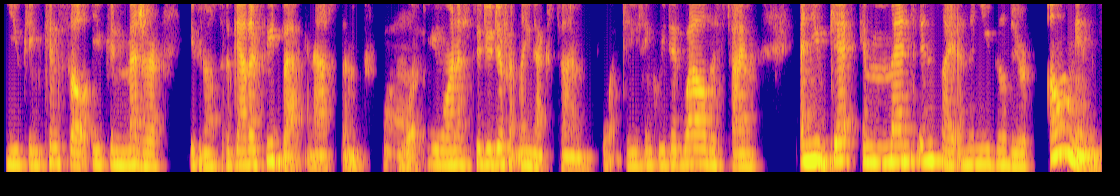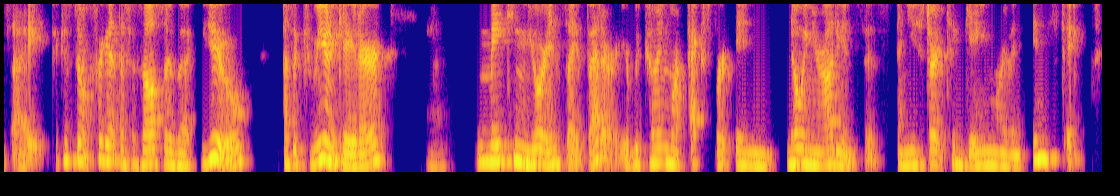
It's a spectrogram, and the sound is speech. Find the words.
you can consult, you can measure, you can also gather feedback and ask them, what do you want us to do differently next time? What do you think we did well this time? And you get immense insight and then you build your own insight because don't forget, this is also about you as a communicator, Yeah. making your insight better. You're becoming more expert in knowing your audiences and you start to gain more of an instinct.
